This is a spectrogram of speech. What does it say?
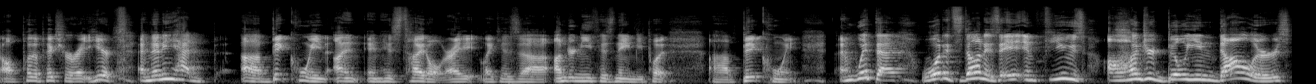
I'll put a picture right here. And then he had uh, Bitcoin in his title, right? Like his uh, underneath his name, he put uh, Bitcoin. And with that, what it's done is it infused a hundred billion dollars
